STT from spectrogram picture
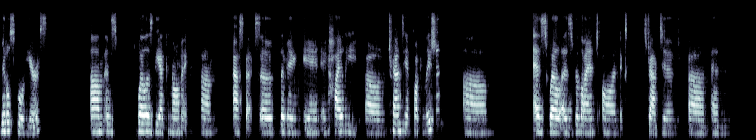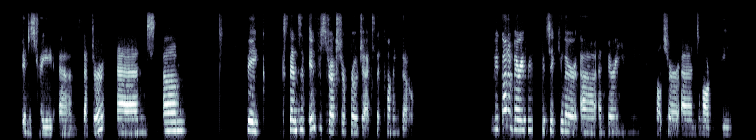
middle school years, um, as well as the economic um, aspects of living in a highly uh, transient population, um, as well as reliant on extractive um, and industry um, sector, and um, big, expensive infrastructure projects that come and go. We've got a very particular uh, and very unique culture and demography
